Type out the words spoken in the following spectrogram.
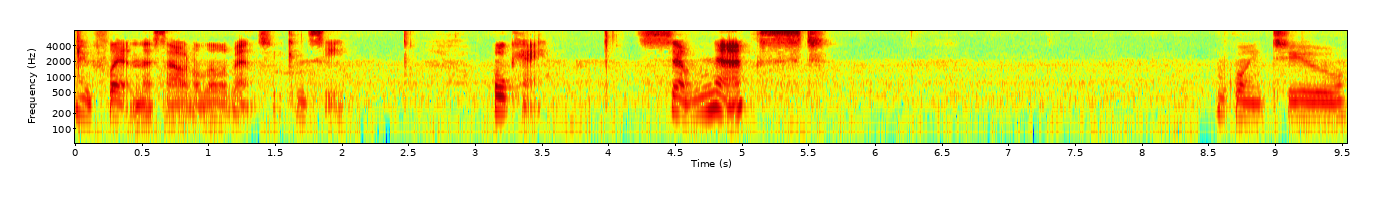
And flatten this out a little bit so you can see. Okay, so next I'm going to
